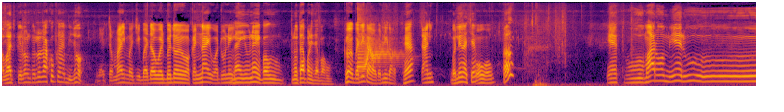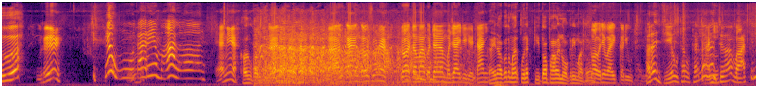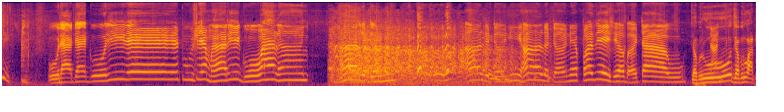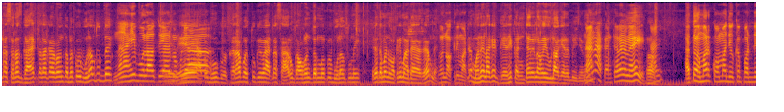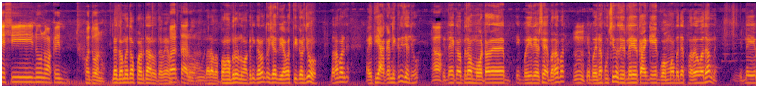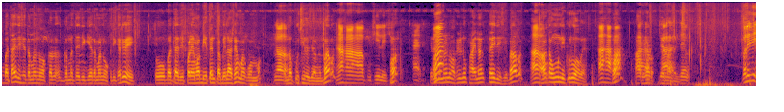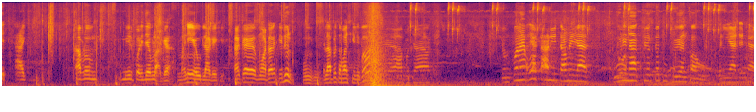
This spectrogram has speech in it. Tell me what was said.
અવાજ પેલો ને પેલો રાખો કે બીજો? ને તમારી મરજી બધા હોય બધો ના વધુ નહીં. ના એવું નહીં બહુ લોતા પડી જાય ભાઉ હવે બદલી કાઢો બદલી કાઢો. હે? ટાણી બદલી નાખશે ઓ ઓ હા? એ તું મારો મેરું. હે? હું તારી માલન હે ખરું ખરું મારું ગાયન કહું છું ને જો તમારે બધાને મજા આવી જશે તાણી. કઈ નાખો તો મારે કોઈને કીતો ફાવે નોકરી માટે. તો હવે કરી ઉઠાય અરે જે ઉઠા ઉઠા લે વાત ઓ રાજા ગોરી રે તું છે મારી ગોવાલન. જબરું જબરું આટલા સરસ ગાયક કલાકાર તમે કોઈ બોલાવતું જ નહીં? નહીં બોલાવતું યાર આ તો બહુ ખરાબ વસ્તુ કહેવાય આટલા સારું ગાવ હોય ને તમે કોઈ બોલાવતું નહીં. એટલે તમે નોકરી માટે આવ્યા છો એમ ને? નોકરી માટે. મને લાગે ઘરે કંટારેલા હોય એવું લાગે છે બે જણ. ના ના કંટારેલા નહીં. આ તો અમારે કોમમાં દેવ કે પરદેશી નું નોકરી શોધવાનું. એટલે ગમે તો ફરતા રહો તમે ફરતા રહો. બરાબર. પણ હમરો નોકરી કરો તો શાયદ વ્યવસ્થિત કરજો. બરાબર છે? અહીંથી આગળ નીકળી જજો. એટલે એક પેલા મોટરે એક ભાઈ રહેશે બરાબર? એ ભાઈને પૂછી લેજો એટલે કારણ કે એ ગામમાં બધે ફરવા વધારે ને. એટલે એ બતાવી દેશે તમને નોકર ગમે તે જગ્યાએ તમારે નોકરી કરવી હોય તો બતાવી દે. પણ એમાં બે ત્રણ તબેલા છે અમારા ગામમાં. તમે પૂછી લેજો એમને બરાબર? હા હા હા પૂછી લેજો એટલે તમને નોકરીનું ફાઇનલ થઈ જશે બરાબર. હા તો હું નીકળું હવે. હા હા હો? આપણો મેર પડી જાય એવું લાગે. મને એવું જ લાગે છે. કારણ કે મોટારે કીધું ને એટલે આપણે બરાબર તાણી તમે યાર. તોડી નાખશું એક તો તૂટ્યું એને પણ યાદ જ ના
